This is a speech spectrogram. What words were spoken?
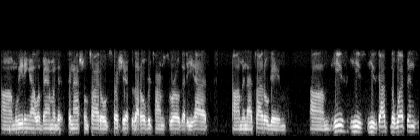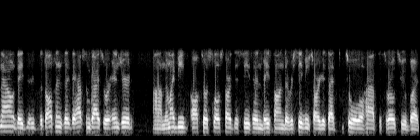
um, leading Alabama to, national titles, especially after that overtime throw that he had um, in that title game. Um, he's he's he's got the weapons now. They the Dolphins they, they have some guys who are injured. Um, they might be off to a slow start this season based on the receiving targets that Tua will have to throw to, but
